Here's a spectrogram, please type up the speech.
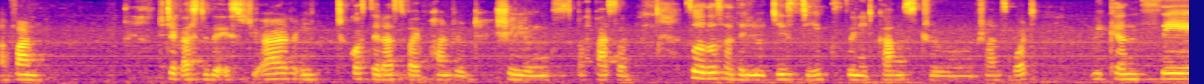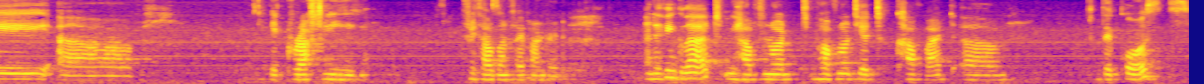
a van to take us to the SGR. It costed us 500 shillings per person. So those are the logistics when it comes to transport. We can say uh, like roughly 3,500. And I think that we have not we have not yet covered um, the costs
